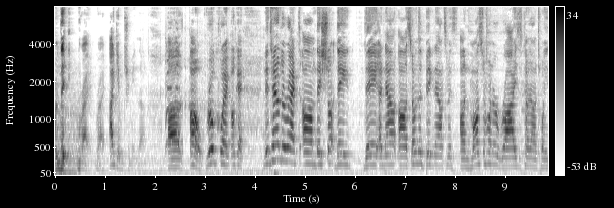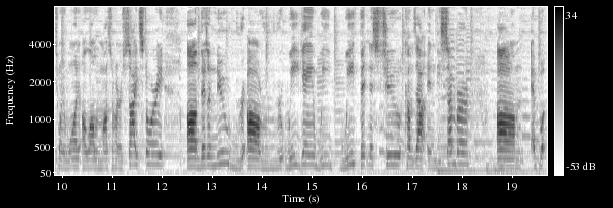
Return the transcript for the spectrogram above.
The- right, right. I get what you mean though. Uh oh, real quick. Okay, Nintendo Direct. Um, they shot. They they announced uh, some of the big announcements on Monster Hunter Rise is coming out in 2021, along with Monster Hunter Side Story. Um, there's a new uh, Wii game, Wii Wii Fitness 2, comes out in December. Um, and- but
